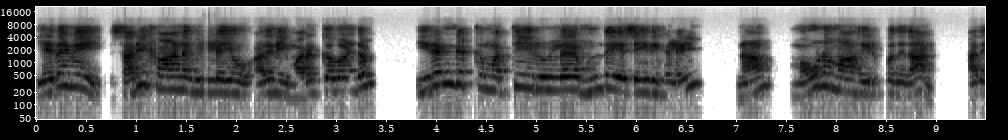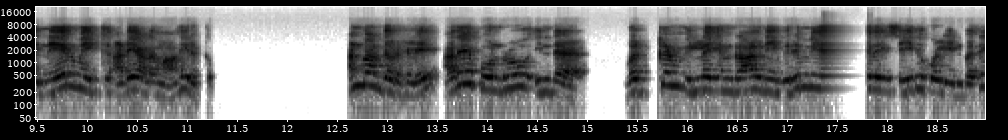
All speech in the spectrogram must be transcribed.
எதனை சரி காணவில்லையோ அதனை மறக்க வேண்டும். இரண்டுக்கு மத்தியில் உள்ள முந்தைய செய்திகளில் நாம் மௌனமாக இருப்பதுதான் அது நேர்மைக்கு அடையாளமாக இருக்கும். அன்பார்ந்தவர்களே அதே போன்று இந்த வெட்கம் இல்லை என்றால் நீ விரும்பியதை செய்து கொள் என்பது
